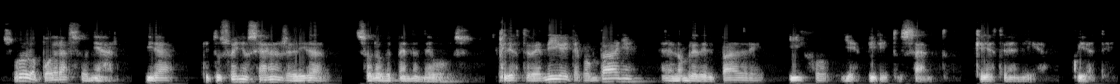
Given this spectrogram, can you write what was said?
solo lo podrás soñar. Mira, que tus sueños se hagan realidad, solo dependen de vos. Que Dios te bendiga y te acompañe en el nombre del Padre, Hijo y Espíritu Santo. Que Dios te bendiga. Cuídate.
